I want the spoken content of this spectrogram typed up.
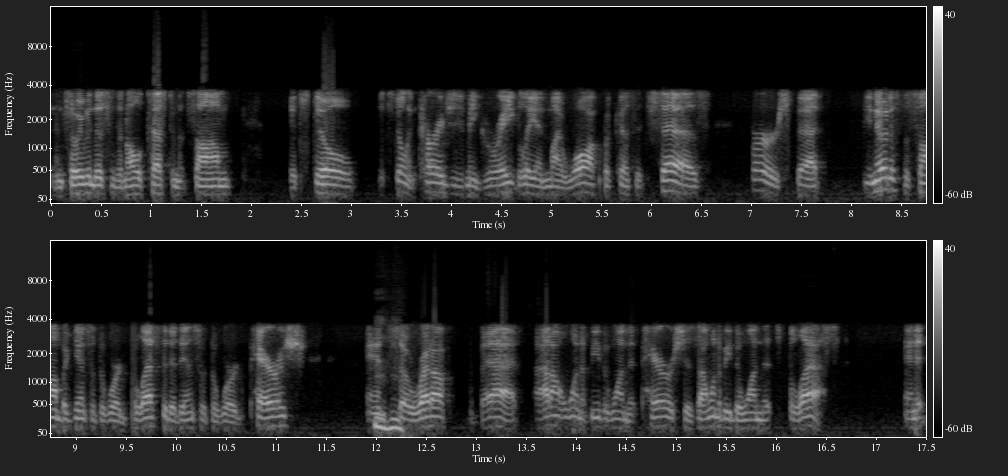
And so even this is an Old Testament psalm. It still it still encourages me greatly in my walk because it says first that you notice the psalm begins with the word blessed, it ends with the word perish. And mm-hmm. so right off the bat, I don't want to be the one that perishes. I want to be the one that's blessed. And it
